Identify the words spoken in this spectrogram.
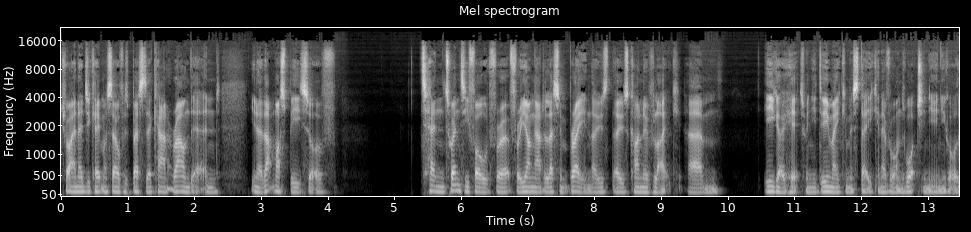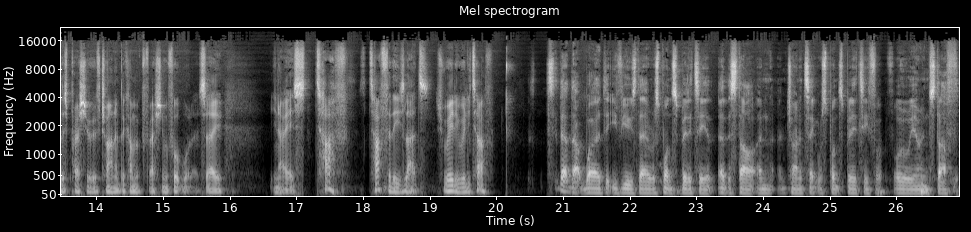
try and educate myself as best I can around it. And you know that must be sort of 10 20 fold for a, for a young adolescent brain those those kind of like um, ego hits when you do make a mistake and everyone's watching you and you've got all this pressure of trying to become a professional footballer. So you know it's tough it's tough for these lads. It's really really tough that that word that you've used there, responsibility at, at the start, and, and trying to take responsibility for, for all your own stuff.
